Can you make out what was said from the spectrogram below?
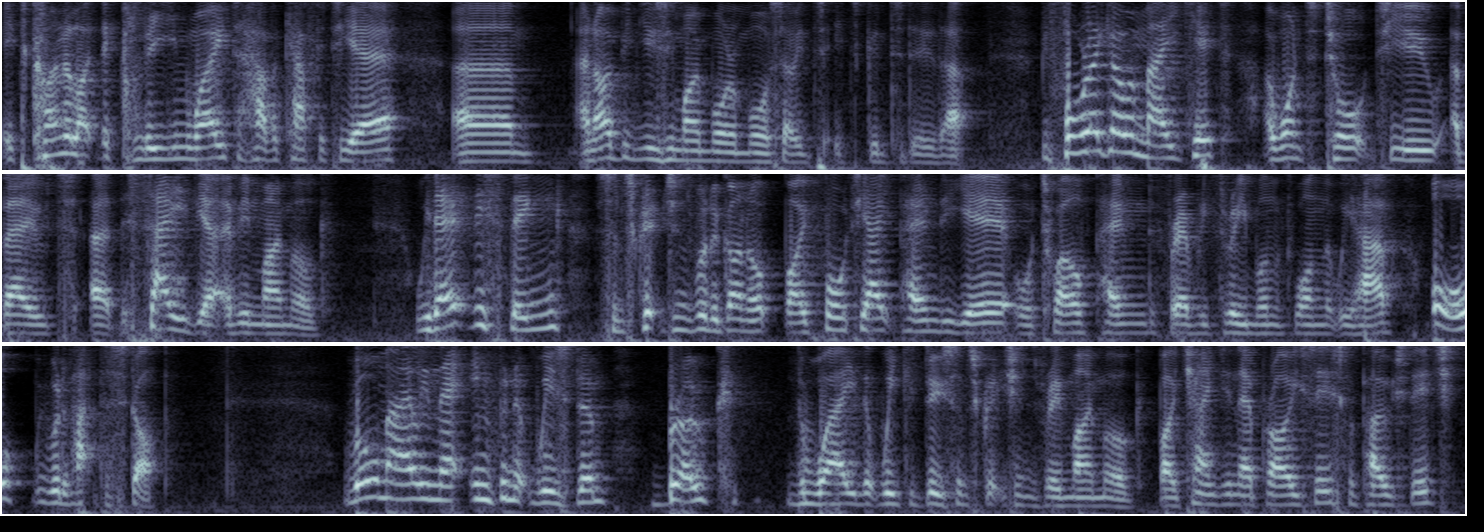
It's kind of like the clean way to have a cafetiere. Um, and I've been using mine more and more, so it's, it's good to do that. Before I go and make it, I want to talk to you about uh, the saviour of In My Mug. Without this thing, subscriptions would have gone up by £48 a year or £12 for every three month one that we have, or we would have had to stop. Royal Mail, in their infinite wisdom, broke the way that we could do subscriptions for In My Mug by changing their prices for postage.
